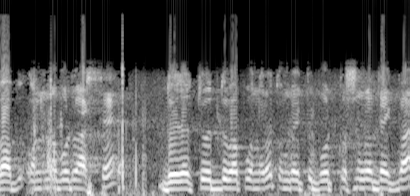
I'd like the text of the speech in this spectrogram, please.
বা অন্যান্য বোর্ডও আসছে দু হাজার চোদ্দ বা পনেরো, তোমরা একটু বোর্ড প্রশ্নগুলো দেখবা।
